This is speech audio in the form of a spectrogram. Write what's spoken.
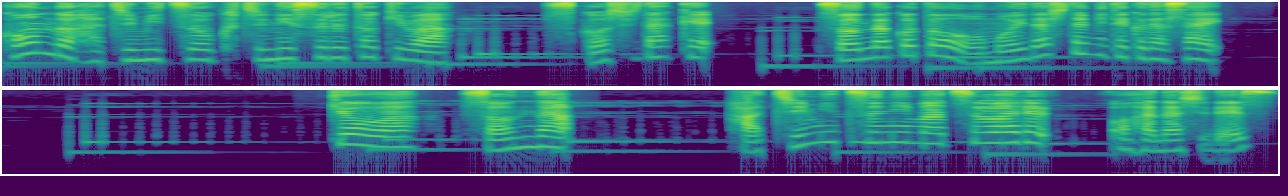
今度蜂蜜を口にするときは少しだけ。そんなことを思い出してみてください。今日はそんな蜂蜜にまつわるお話です。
